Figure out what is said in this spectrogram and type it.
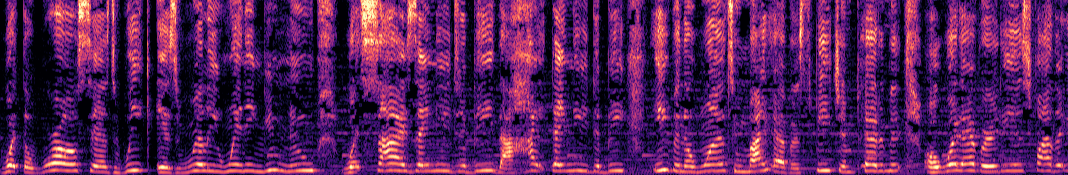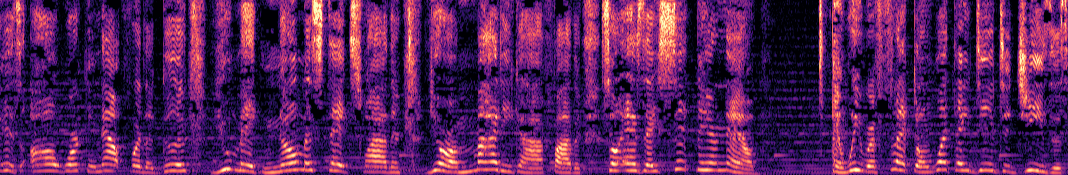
What the world says weak is really winning. You knew what size they need to be, the height they need to be, even the ones who might have a speech impediment or whatever it is, Father, it's all working out for the good. You make no mistakes, Father. You're a mighty God, Father. So as they sit there now, and we reflect on what they did to Jesus.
